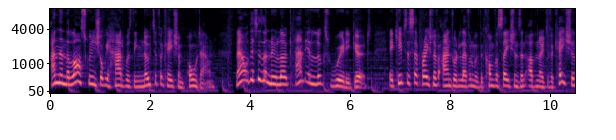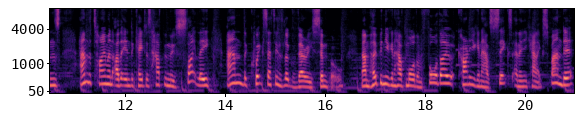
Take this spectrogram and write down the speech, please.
And then the last screenshot we had was the notification pull down. Now this is a new look and it looks really good. It keeps the separation of Android 11 with the conversations and other notifications and the time and other indicators have been moved slightly and the quick settings look very simple. Now I'm hoping you can have more than 4 though, currently you can have 6 and then you can expand it,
